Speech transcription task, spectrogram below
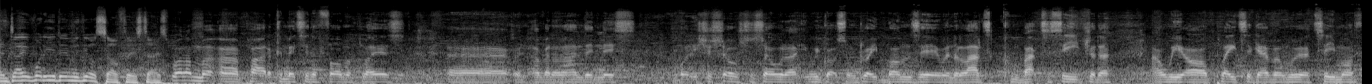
And Dave, what are you doing with yourself these days? Well, I'm uh, part of the committee of former players uh, and having a hand in this. But it just shows to show that we've got some great bonds here when the lads come back to see each other, and we all play together and we're a team off,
